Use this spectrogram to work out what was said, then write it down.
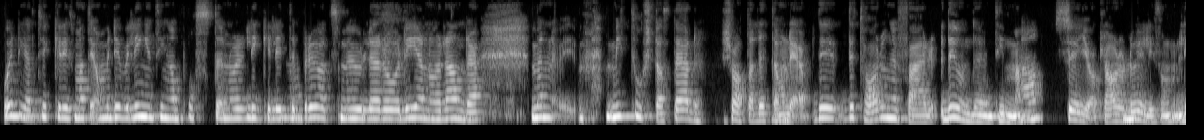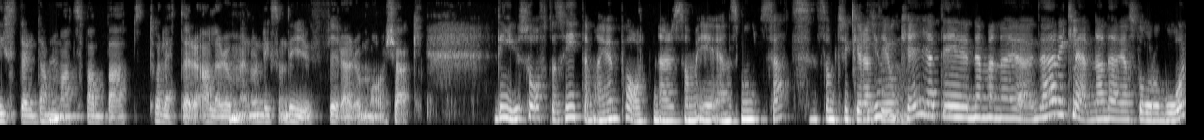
Och en del tycker liksom att ja, men det är väl ingenting om posten och det ligger lite ja. brödsmulor och det ena och det andra. Men mitt torsdagsstäd, tjatar lite om det. det. Det tar ungefär, det är under en timme Ja. så är jag klar och då är liksom lister, dammat, svabbat, toaletter, alla rummen och liksom det är ju fyra rum och kök. Det är ju så ofta så hittar man ju en partner som är ens motsats. Som tycker att det är Ja. okej att det är, nej men, eh, det här är kläderna där jag står och går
